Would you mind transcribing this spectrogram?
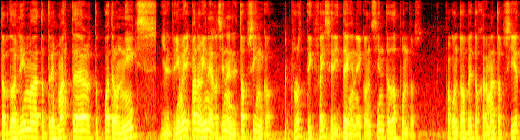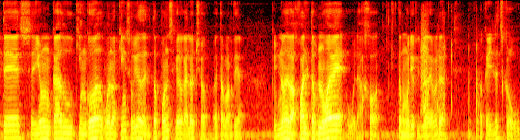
Top 2 Lima, top 3 Master, top 4 Nix. Y el primer hispano viene recién en el top 5. Rustic, Phaser y Tegne con 102 puntos. Fue con top Beto Germán top 7, Seyun, Kadu, King God. Bueno, King subió del top 11 creo que al 8 a esta partida. Clipnode bajó al top 9. Uh, la bajó. ¿Qué esto murió Clipnode, boludo? Ok, let's go.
